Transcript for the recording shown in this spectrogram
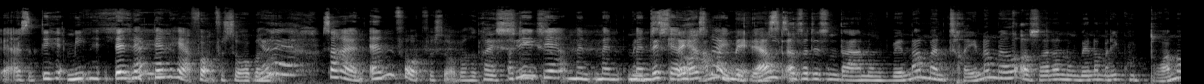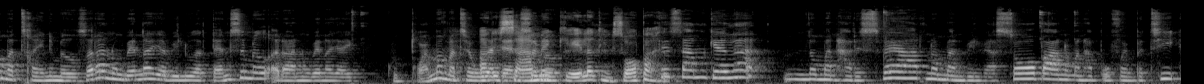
altså det her, min, den, ja, den her form for sårbarhed. Ja, ja. Så har jeg en anden form for sårbarhed. Præcis. Og det er der, man, man, Men man det, skal det også man med alt. Altså det er sådan, der er nogle venner, man træner med, og så er der nogle venner, man ikke kunne drømme om at træne med. Så er der nogle venner, jeg vil ud at danse med, og der er nogle venner, jeg ikke kunne drømme om at tage ud Og at det danse samme med. gælder din sårbarhed. Det samme gælder, når man har det svært, når man vil være sårbar, når man har brug for empati.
